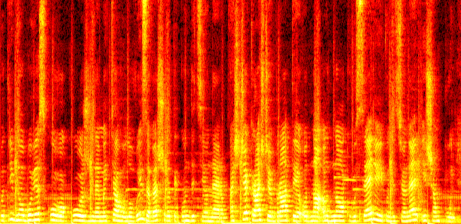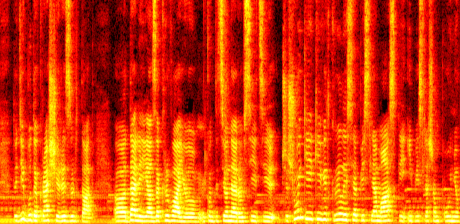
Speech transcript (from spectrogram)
Потрібно обов'язково кожне миття голови завершувати кондиціонером. А ще краще брати одна, однакову серію, і кондиціонер і шампунь. Тоді буде кращий результат. Е, Далі я закриваю кондиціонером всі ці чешуйки, які відкрилися після маски і після шампуню.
